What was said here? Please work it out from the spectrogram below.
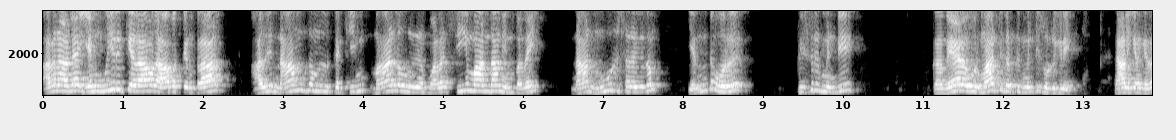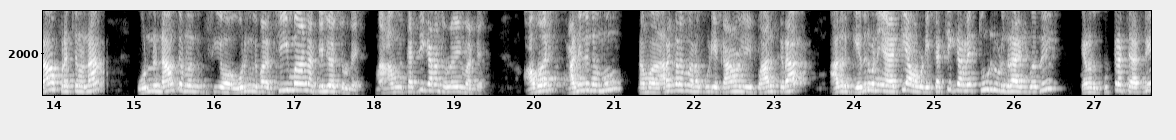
அதனால என் உயிருக்கு ஏதாவது ஆபத்து என்றால் அது நாம் தமிழ் கட்சியின் மாநில ஒருங்கிணைப்பாளர் சீமான் தான் என்பதை நான் நூறு சதவீதம் எந்த ஒரு பிசிறுமின்றி க- வேற ஒரு மாற்று கருத்துமின்றி சொல்லுகிறேன். நாளைக்கு எனக்கு ஏதாவது பிரச்சனைனா ஒண்ணு நாம் தமிழர் ஒருங்கிணைப்பாளர் சீமான் நான் தெளிவா சொல்றேன். அவங்க கட்சிக்காரன் சொல்லவே மாட்டேன். அவர் அனுதினமும் நம்ம அரங்கலுக்கு வரக்கூடிய காணொலியை பார்க்கிறார். அதற்கு எதிர்வினையாற்றி அவருடைய கட்சிக்காரனை தூண்டி விடுகிறார் என்பது எனது குற்றச்சாட்டு.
